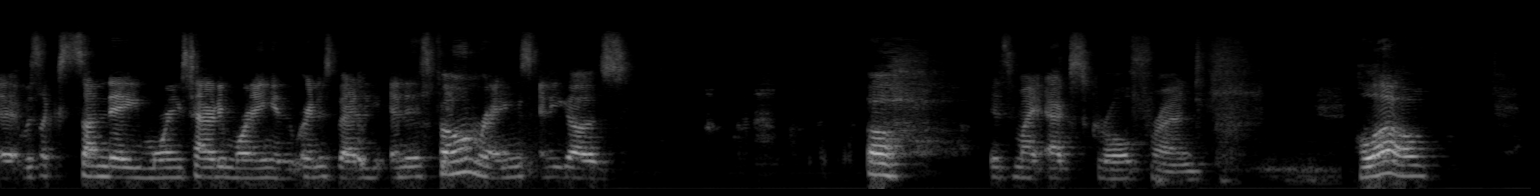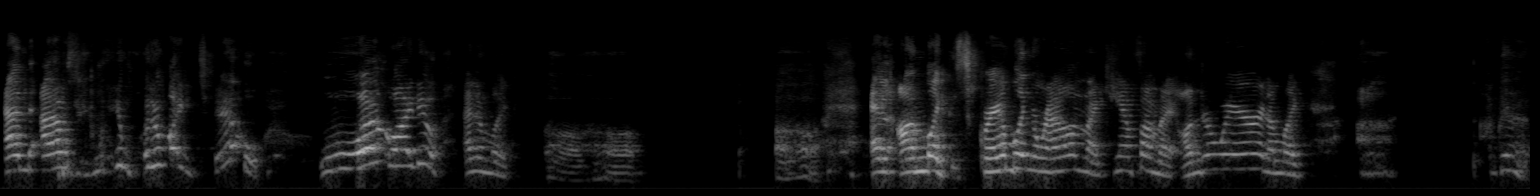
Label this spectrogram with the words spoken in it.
it was like Sunday morning, Saturday morning, and we're in his bed, and his phone rings, and he goes, "Oh, it's my ex girlfriend." Hello, and I was like, "Wait, what do I do? What do I do?" And I'm like, "Uh." Uh, and I'm like scrambling around and I can't find my underwear and I'm like, uh, I'm gonna,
